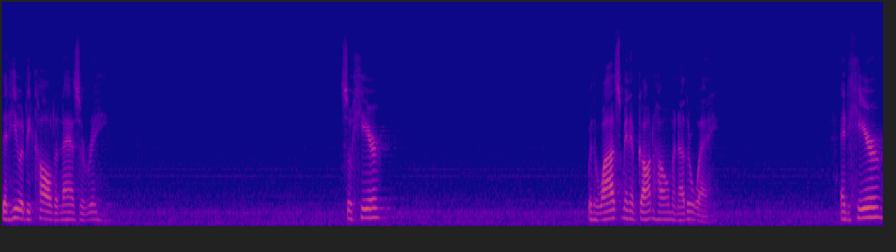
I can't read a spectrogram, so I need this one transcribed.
that he would be called a Nazarene. So here, when the wise men have gone home another way, and here,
